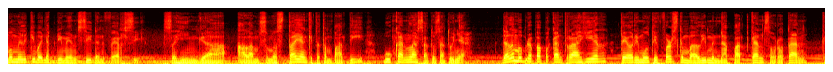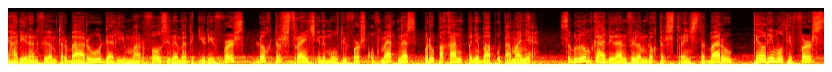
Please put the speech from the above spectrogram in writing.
memiliki banyak dimensi dan versi, sehingga alam semesta yang kita tempati bukanlah satu-satunya. Dalam beberapa pekan terakhir, teori multiverse kembali mendapatkan sorotan. Kehadiran film terbaru dari Marvel Cinematic Universe, Doctor Strange in the Multiverse of Madness, merupakan penyebab utamanya. Sebelum kehadiran film Doctor Strange terbaru, teori multiverse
